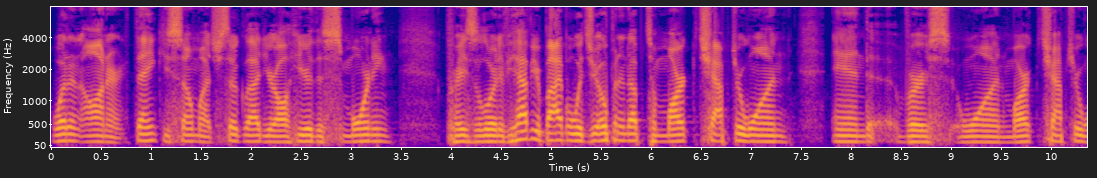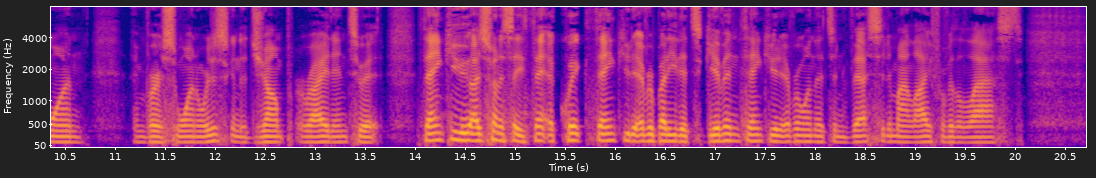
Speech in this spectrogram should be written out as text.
What an honor. Thank you so much. So glad you're all here this morning. Praise the Lord. If you have your Bible, would you open it up to Mark chapter 1 and verse 1? Mark chapter 1 and verse 1. We're just going to jump right into it. Thank you. I just want to say th- a quick thank you to everybody that's given. Thank you to everyone that's invested in my life over the last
